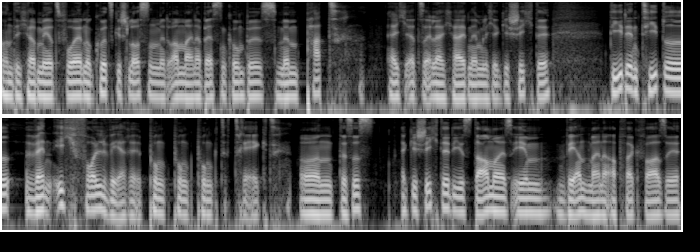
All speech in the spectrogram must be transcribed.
Und ich habe mir jetzt vorher nur kurz geschlossen mit einem meiner besten Kumpels, mit dem Pat. Ich erzähle euch heute nämlich eine Geschichte, die den Titel Wenn ich voll wäre, Punkt, Punkt, Punkt trägt. Und das ist eine Geschichte, die ist damals eben während meiner Abfuckphase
